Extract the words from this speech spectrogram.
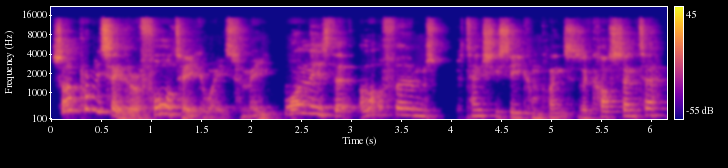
So I'd probably say there are four takeaways for me. One is that a lot of firms potentially see complaints as a cost center.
